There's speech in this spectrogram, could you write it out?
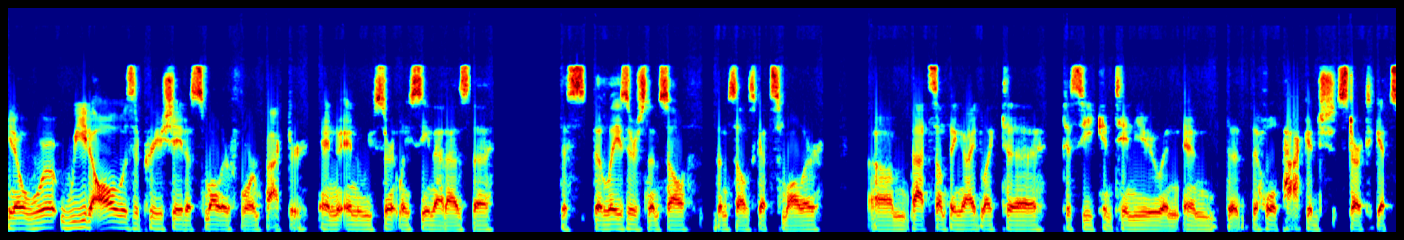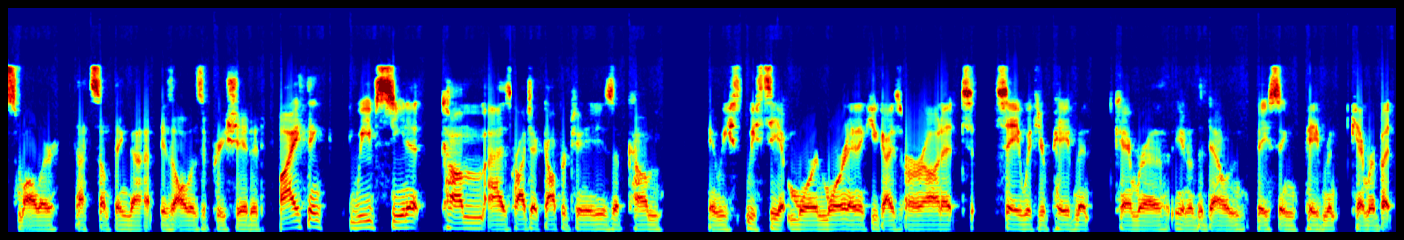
you know, we would always appreciate a smaller form factor, and and we've certainly seen that as the the, the lasers themselves themselves get smaller um, that's something I'd like to to see continue and and the, the whole package start to get smaller. That's something that is always appreciated. I think we've seen it come as project opportunities have come and we we see it more and more. And I think you guys are on it, say with your pavement camera, you know, the down facing pavement camera, but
